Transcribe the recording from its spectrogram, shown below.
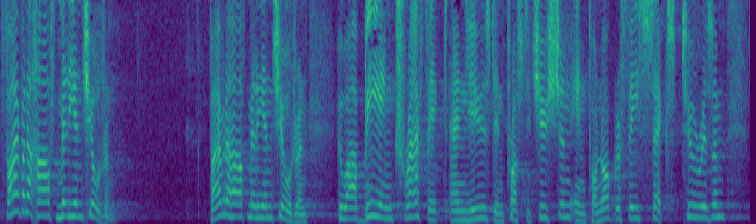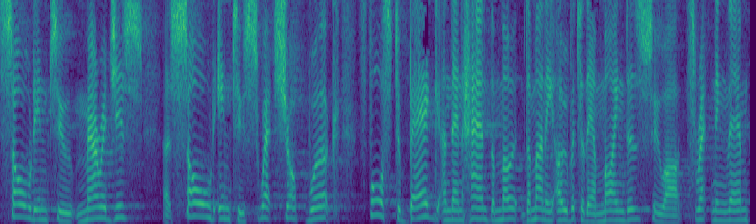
Five and a half million children, five and a half million children who are being trafficked and used in prostitution, in pornography, sex tourism, sold into marriages, uh, sold into sweatshop work forced to beg and then hand the, mo- the money over to their minders who are threatening them,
